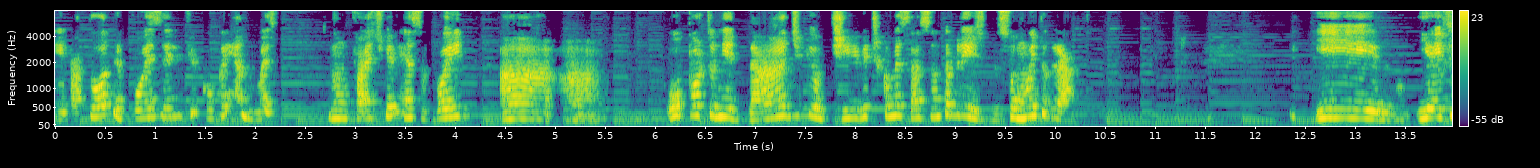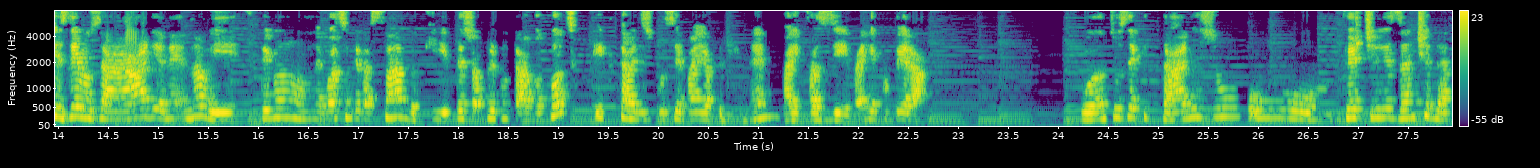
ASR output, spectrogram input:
empatou, depois ele ficou ganhando, mas não faz diferença. Foi a, a oportunidade que eu tive de começar a Santa Brígida. Sou muito grata. E, e aí fizemos a área, né? Não, e teve um negócio engraçado que o pessoal perguntava quantos hectares você vai abrir, né? Vai fazer, vai recuperar. Quantos hectares o, o fertilizante dá?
